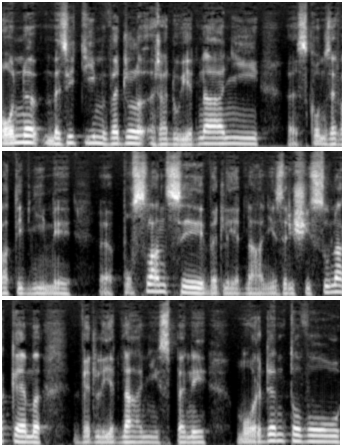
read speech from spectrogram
On mezi tím vedl řadu jednání eh, s konzervativními eh, poslanci, vedl jednání s Rishi Sunakem, vedl jednání s Penny Mordentovou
